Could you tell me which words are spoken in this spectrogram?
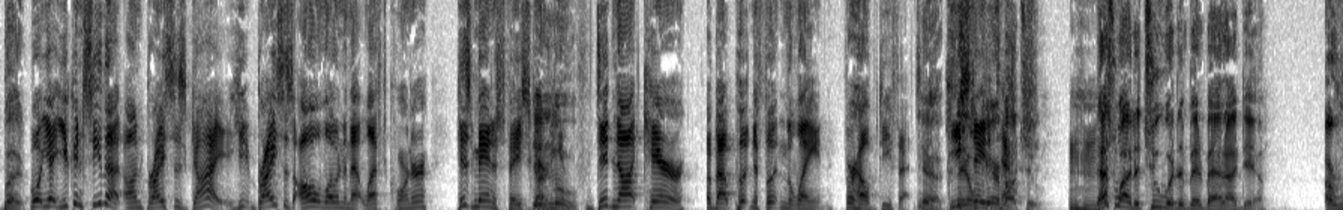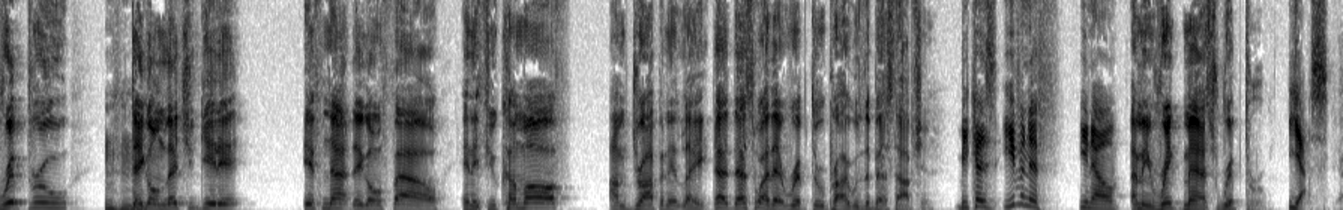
But Well, yeah, you can see that on Bryce's guy. He, Bryce is all alone in that left corner. His man is face Didn't guarding. him. move. Did not care about putting a foot in the lane for help defense. Yeah, because he they don't stayed care about attached. 2 That's why the two wouldn't have been a bad idea. A rip through, mm-hmm. they're gonna let you get it. If not, they're gonna foul. And if you come off, I'm dropping it late. That, that's why that rip through probably was the best option. Because even if you know, I mean, Rienk Mast rip through. yes, Yeah.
